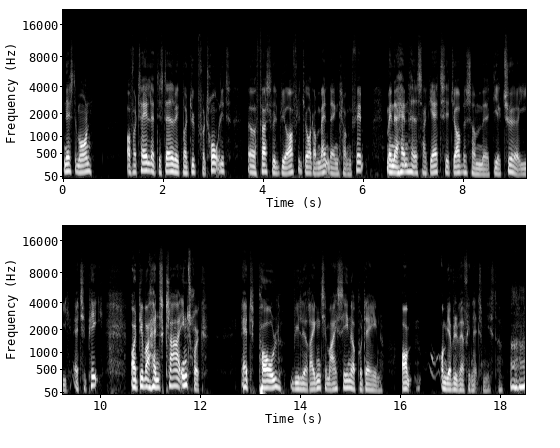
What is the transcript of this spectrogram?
næste morgen og fortalte, at det stadigvæk var dybt fortroligt, og først ville blive offentliggjort om mandagen kl. 5, men at han havde sagt ja til jobbet som øh, direktør i ATP. Og det var hans klare indtryk, at Paul ville ringe til mig senere på dagen, om, om jeg ville være finansminister. Aha.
